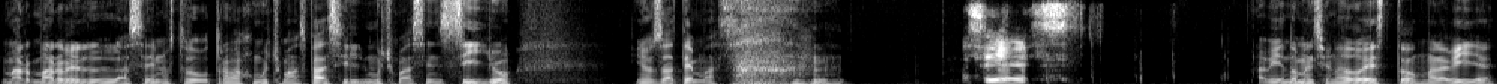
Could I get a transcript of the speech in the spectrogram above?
Marvel hace nuestro trabajo mucho más fácil, mucho más sencillo y nos da temas. Así es. Habiendo mencionado esto, maravilla,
